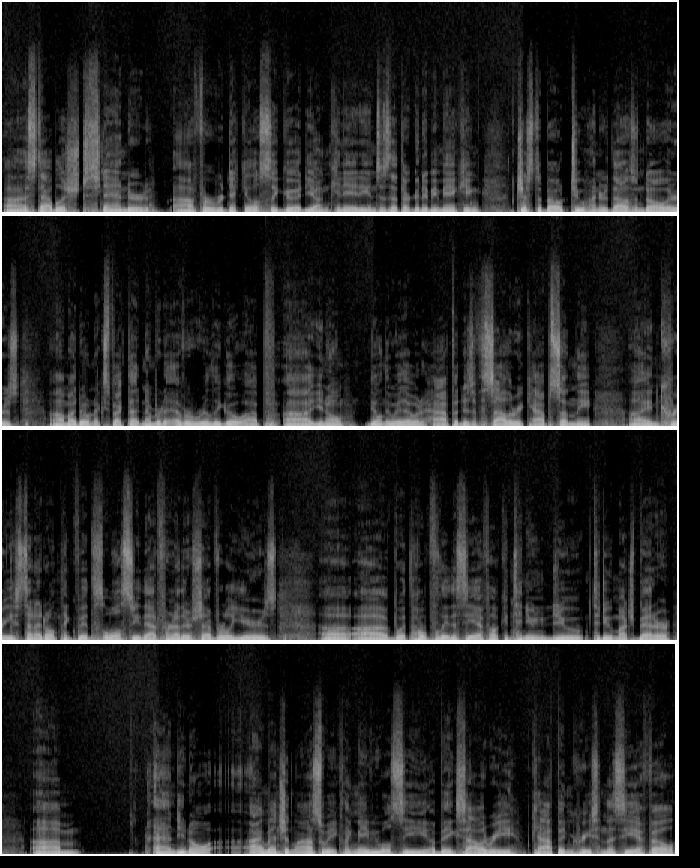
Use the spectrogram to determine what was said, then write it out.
uh, established standard uh, for ridiculously good young Canadians is that they're going to be making just about two hundred thousand um, dollars. I don't expect that number to ever really go up. Uh, you know, the only way that would happen is if the salary cap suddenly uh, increased, and I don't think we'll see that for another several years. Uh, with hopefully the CFL continuing to do to do much better. Um, and you know, I mentioned last week, like maybe we'll see a big salary cap increase in the CFL.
